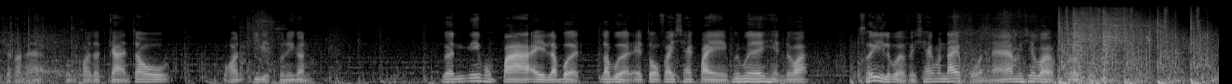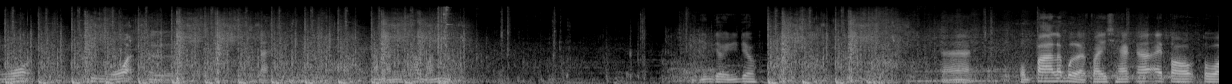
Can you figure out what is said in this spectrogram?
เดี๋ยวก่อนนะ ผมขอจัดการเจ้าบอสอีลิทตัวนี้ก่อนเพื่อนนี่ผมปาไอ้ระเบิดระเบิดไอ้ตัวไฟแช็กไปเพื่อนๆได้เห็นด้วยว่าเฮ้ยระเบิดไฟแช็กมันได้ผลนะ ไม่ใช่ว่าแบบเออโง่ที่โง่อเออนะทำมันทำมันอีกนิดเดียวอีกนิดเดียว อ่าผมปาระเบิดไฟแช็กไอตัวตัว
